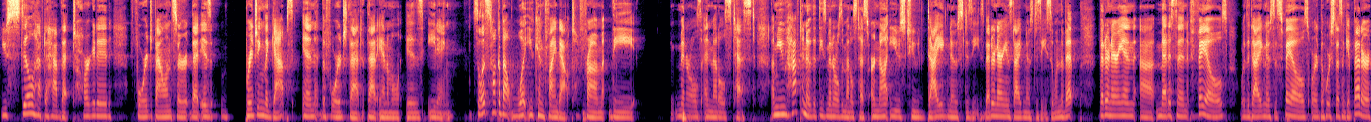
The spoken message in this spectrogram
you still have to have that targeted forage balancer that is bridging the gaps in the forage that that animal is eating. So let's talk about what you can find out from the minerals and metals test. Um, you have to know that these minerals and metals tests are not used to diagnose disease. Veterinarians diagnose disease. So when the vet veterinarian uh, medicine fails, or the diagnosis fails, or the horse doesn't get better,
